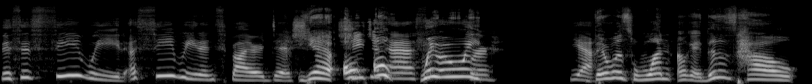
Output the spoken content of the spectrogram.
this is seaweed, a seaweed inspired dish. Yeah. She oh, just oh, asked wait, wait, wait. For, yeah. There was one. Okay, this is how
